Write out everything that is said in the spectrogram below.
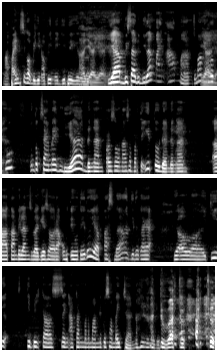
ngapain sih kok bikin opini gitu gitu. Ah, loh. iya iya iya. ya bisa dibilang main aman. Cuma Ya, menurutku untuk semen dia dengan persona seperti itu dan dengan Hmm. uh, tampilan sebagai seorang ukti-ukti itu ya pas banget gitu kayak ya Allah iki tipikal sing akan menemaniku sampai janah ini. Aduh, aduh, aduh,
